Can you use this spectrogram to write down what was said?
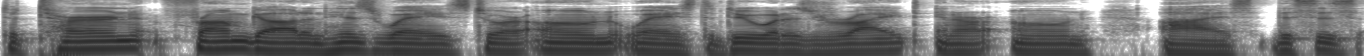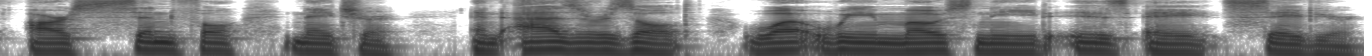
to turn from God and His ways to our own ways, to do what is right in our own eyes. This is our sinful nature. And as a result, what we most need is a Savior,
